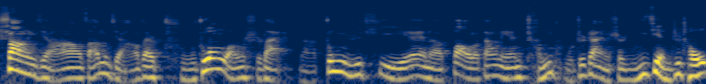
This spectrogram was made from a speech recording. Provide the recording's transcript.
上一讲咱们讲在楚庄王时代啊，终于替爷爷呢报了当年城濮之战是一箭之仇，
